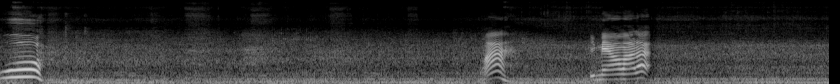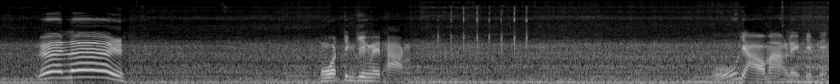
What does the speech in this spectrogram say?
อู้มาพี่แมวมาแล้ว เลยเลย หดจริง ๆ เลยทางโอ้ยาวมากเลยคลิปนี้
